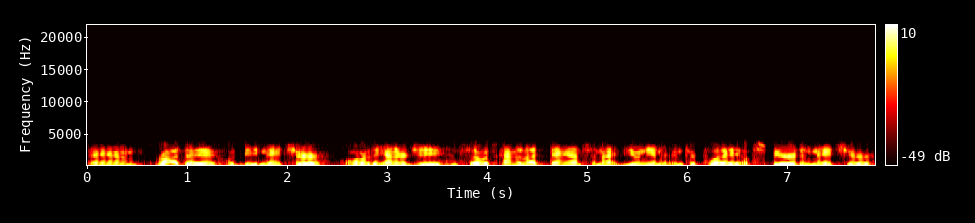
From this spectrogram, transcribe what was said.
and Radhe would be nature or the energy. And so it's kind of that dance and that union and interplay of spirit and nature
